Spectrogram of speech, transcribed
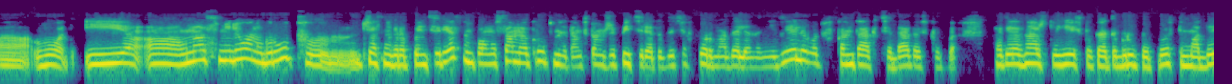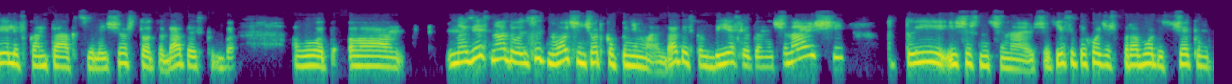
А, вот. И а, у нас миллион групп, честно говоря, по интересам. По-моему, самая крупная там в том же Питере, это до сих пор модели на неделе вот ВКонтакте, да, то есть как бы, хотя я знаю, что есть какая-то группа просто модели ВКонтакте или еще что-то, да, то есть как бы, вот. А, но здесь надо действительно очень четко понимать, да, то есть как бы если ты начинающий, то ты ищешь начинающих. Если ты хочешь поработать с человеком,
